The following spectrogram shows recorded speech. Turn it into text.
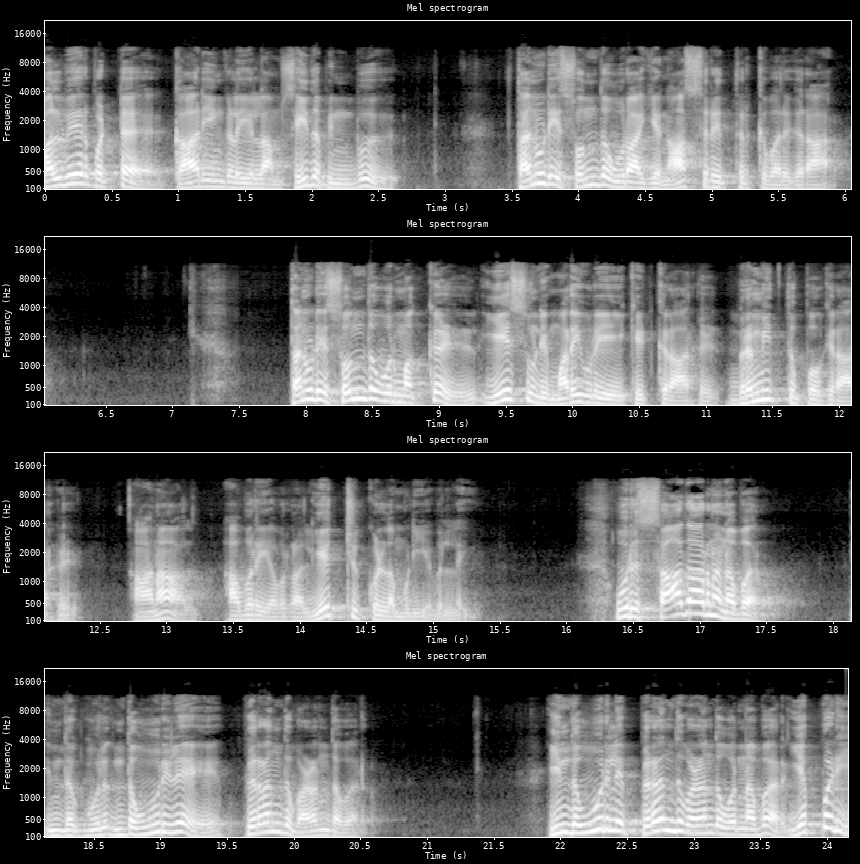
பல்வேறுபட்ட காரியங்களை எல்லாம் செய்த பின்பு தன்னுடைய சொந்த ஊராகிய நாசிரியத்திற்கு வருகிறார். தன்னுடைய சொந்த ஊர் மக்கள் இயேசுடைய மறைவுரையை கேட்கிறார்கள் பிரமித்து போகிறார்கள். ஆனால் அவரை அவர்களால் ஏற்றுக்கொள்ள முடியவில்லை. ஒரு சாதாரண நபர் இந்த இந்த ஊரிலே பிறந்து வளர்ந்தவர். இந்த ஊரிலே பிறந்து வளர்ந்த ஒரு நபர் எப்படி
